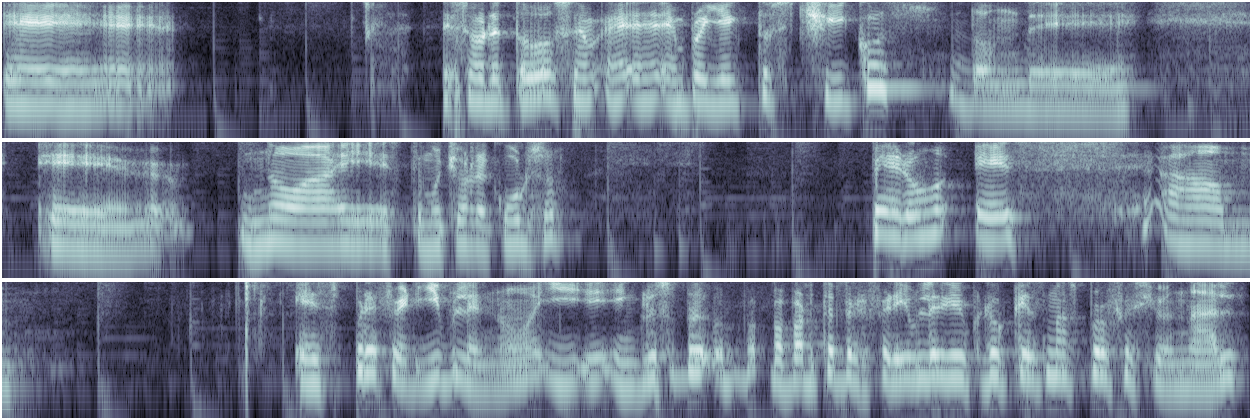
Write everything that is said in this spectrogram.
Eh, sobre todo en, proyectos chicos donde eh, no hay este, mucho recurso, pero es, es preferible, ¿no? Y incluso aparte preferible, yo creo que es más profesional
